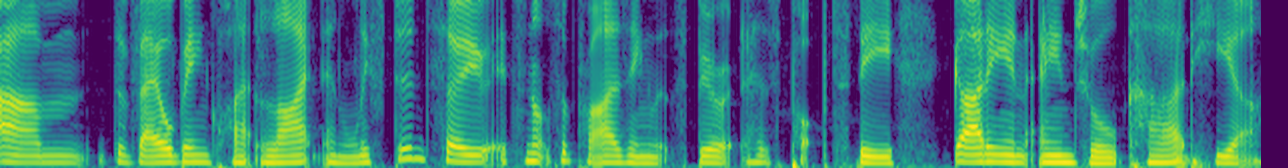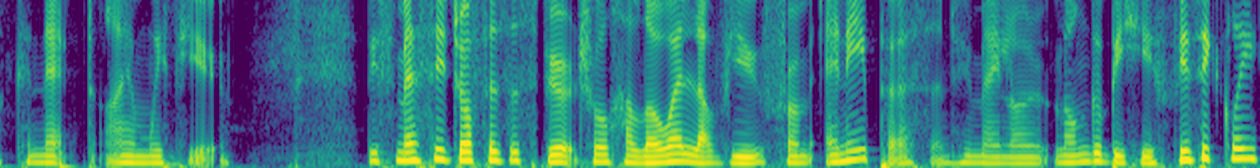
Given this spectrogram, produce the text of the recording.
um, the veil being quite light and lifted. So it's not surprising that Spirit has popped the Guardian Angel card here. Connect, I am with you. This message offers a spiritual hello, I love you from any person who may no longer be here physically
